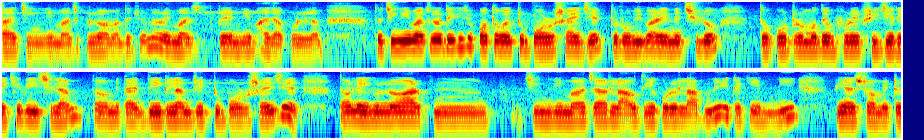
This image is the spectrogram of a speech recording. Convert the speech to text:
তাই চিংড়ি মাছগুলো আমাদের জন্য, আর ওই মাছটা এমনি ভাজা করলাম। তো চিংড়ি মাছগুলো দেখেছ কত একটু বড় সাইজের, তো রবিবার এনেছিল তো কৌটোর মধ্যে ভরে ফ্রিজে রেখে দিয়েছিলাম। তো আমি তাই দেখলাম যে একটু বড় সাইজের, তাহলে এগুলো আর চিংড়ি মাছ আর লাউ দিয়ে করে লাভ নেই। এটাকে এমনি পেঁয়াজ, টমেটো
